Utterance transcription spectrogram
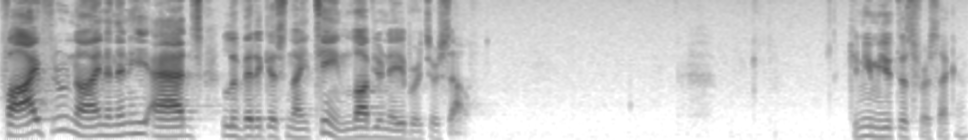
5 through 9, and then he adds Leviticus 19 love your neighbor as yourself. Can you mute this for a second?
